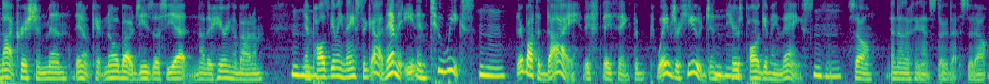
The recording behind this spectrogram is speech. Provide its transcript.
not Christian men. They don't know about Jesus yet. Now they're hearing about him. Mm-hmm. And Paul's giving thanks to God. They haven't eaten in two weeks. Mm-hmm. They're about to die, they, they think. The waves are huge. And mm-hmm. here's Paul giving thanks. Mm-hmm. So another thing that stood, that stood out.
